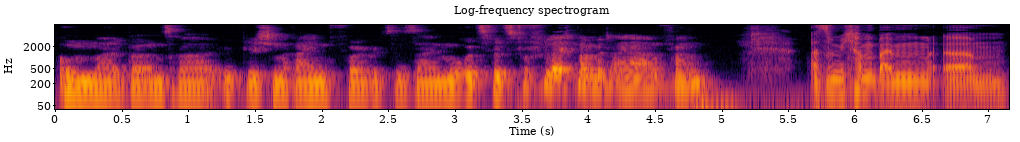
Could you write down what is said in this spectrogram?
um mal bei unserer üblichen Reihenfolge zu sein. Moritz, willst du vielleicht mal mit einer anfangen? Also mich haben beim ähm,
